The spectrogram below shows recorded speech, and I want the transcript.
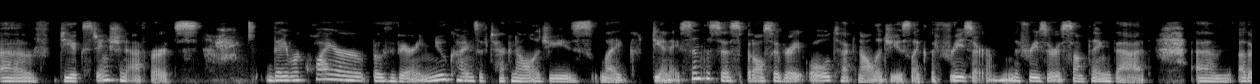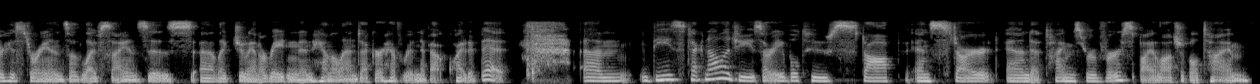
of de-extinction efforts, they require both very new kinds of technologies like DNA synthesis, but also very old technologies like the freezer. The freezer is something that um, other historians of life sciences, uh, like Joanna Radin and Hannah Landecker, have written about quite a bit. Um, these technologies are able to stop and start and at times reverse biological time.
